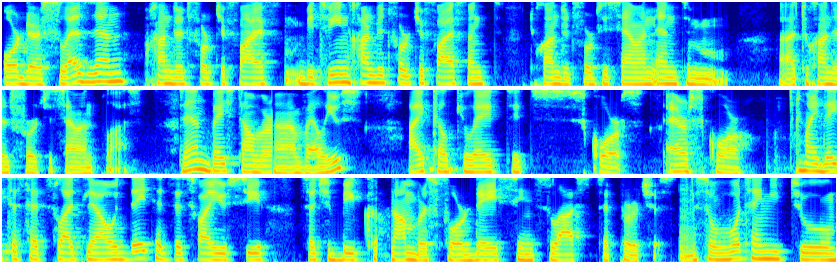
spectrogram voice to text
orders less than 145, between 145 and 247, and um, uh, 247 plus. Then, based on our uh, values, I calculated scores. R score. My data set slightly outdated, that's why you see such big numbers for days since last purchase. So what I need to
